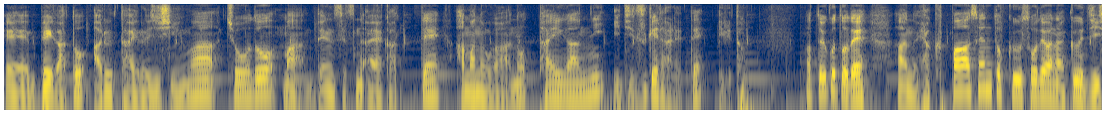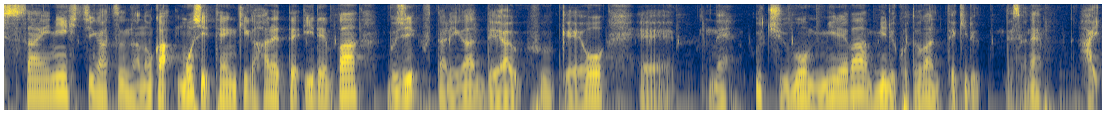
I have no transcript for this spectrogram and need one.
えー、ベガとアルタイル自身はちょうど、まあ、伝説にあやかって天の川の対岸に位置づけられていると。まあ、ということで、あの100%空想ではなく、実際に7月7日、もし天気が晴れていれば、無事2人が出会う風景を、えー、ね、宇宙を見れば見ることができるんですよね。はい。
